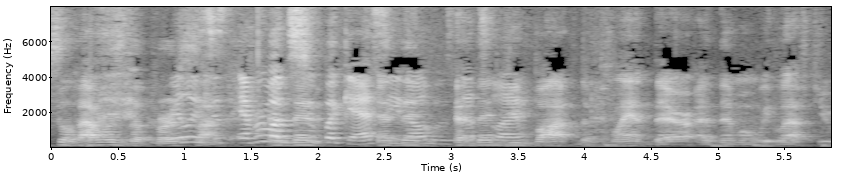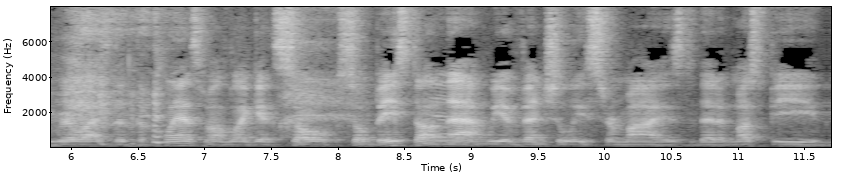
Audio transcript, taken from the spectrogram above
so that was the first Really, time. everyone's then- super gassy then, Aarhus, and that's then why. you bought the plant there, and then when we left, you realized that the plant smelled like it. So, so based on Yeah. that, we eventually surmised that it must be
